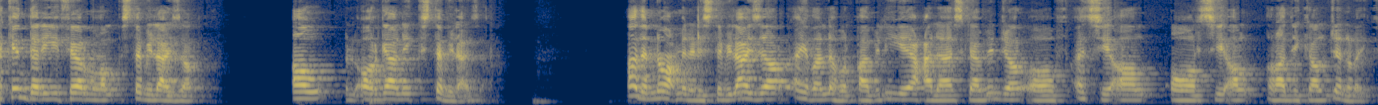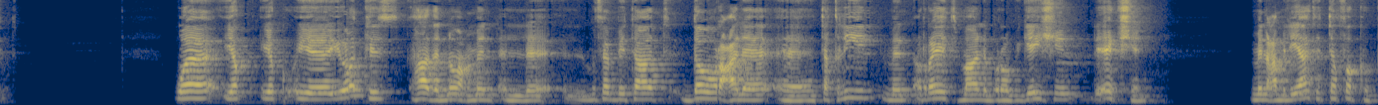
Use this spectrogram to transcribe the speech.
secondary thermal stabilizer أو ال organic stabilizer. هذا النوع من ال stabilizer أيضا له القابلية على scavenger of HCl or Cl radical generated. ويركز هذا النوع من المثبتات دور على آه، تقليل من ال rate مال propagation reaction من عمليات التفكك.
